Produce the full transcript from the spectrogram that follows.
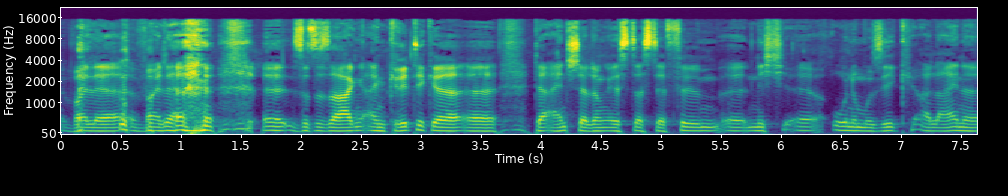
weil er weil er äh, sozusagen ein Kritiker äh, der Einstellung ist, dass der Film äh, nicht äh, ohne Musik alleine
